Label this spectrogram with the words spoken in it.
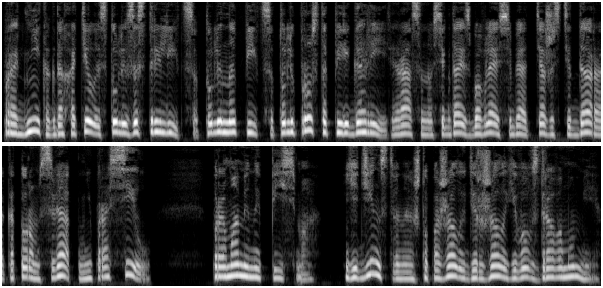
Про дни, когда хотелось то ли застрелиться, то ли напиться, то ли просто перегореть, раз и навсегда избавляя себя от тяжести дара, о котором Свят не просил. Про мамины письма. Единственное, что, пожалуй, держало его в здравом уме.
